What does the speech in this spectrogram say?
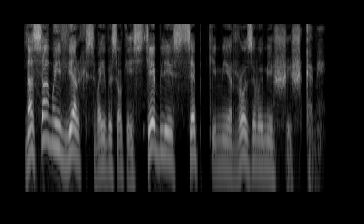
на самый верх свои высокие стебли с цепкими розовыми шишками.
